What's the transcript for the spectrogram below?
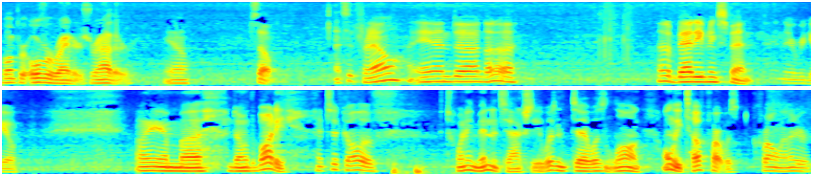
bumper overriders, rather. Yeah. So, that's it for now. And uh, not a not a bad evening spent. And there we go. I am uh, done with the body. It took all of 20 minutes, actually. It wasn't uh, wasn't long. Only tough part was crawling under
